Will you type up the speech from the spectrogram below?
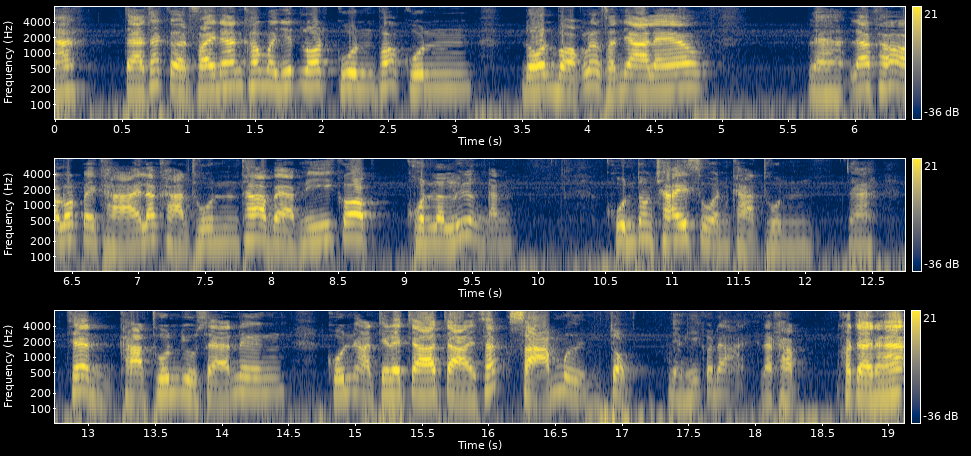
นะแต่ถ้าเกิดไฟแนนซ์เขามายึดรถคุณ เพราะคุณโดนบอกเลิกสัญญาแล้วนะแล้วเขาเอารถไปขายแล้วขาดทุน ถ้าแบบนี้ก็คนละเรื่องกัน คุณต้องใช้ส่วนขาดทุนนะเช่นขาดทุนอยู่แสนหนึ่งคุณอาจเจรจาจ่ายสักสามหมื่นจบอย่างนี้ก็ได้นะครับ เข้าใจนะฮะ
